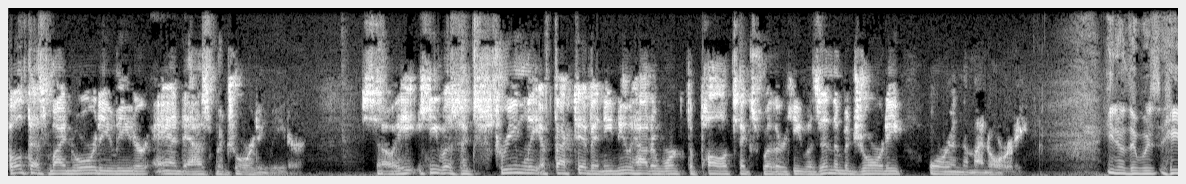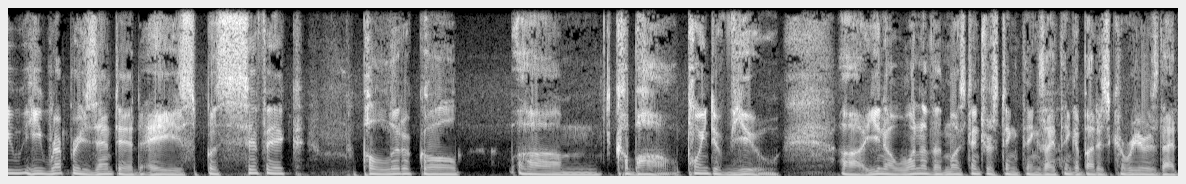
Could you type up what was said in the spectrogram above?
both as minority leader and as majority leader. So he, he was extremely effective and he knew how to work the politics, whether he was in the majority or in the minority. You know, there was he he represented a specific political um, cabal point of view. Uh, you know, one of the most interesting things I think about his career is that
